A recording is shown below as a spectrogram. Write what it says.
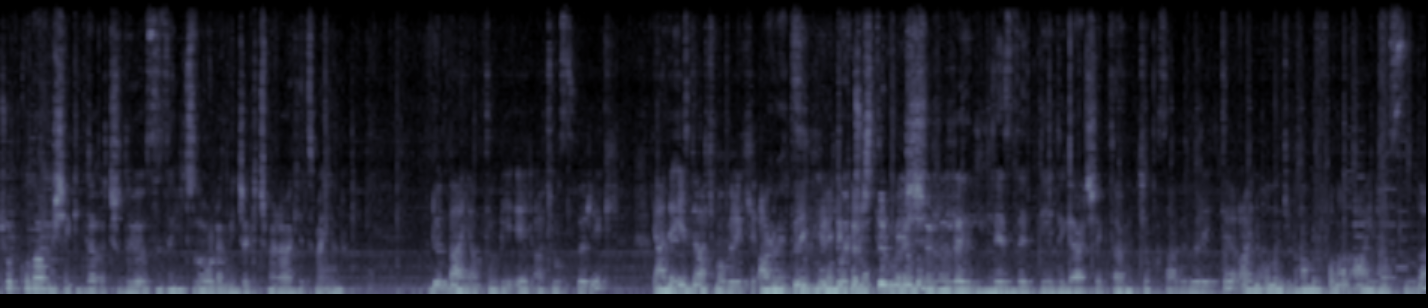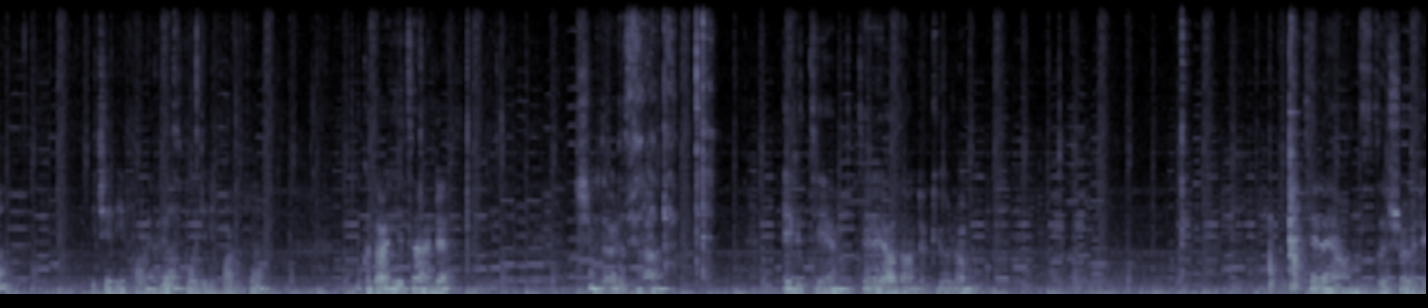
Çok kolay bir şekilde açılıyor. Sizi hiç zorlamayacak, hiç merak etmeyin. Dün ben yaptım bir el açması börek. Yani Evet. elde açma börek. Arnavut o börekleriyle karıştırmayalım. Çok aşırı lezzetliydi gerçekten. Evet, çok güzel bir börekti. Aynı onun gibi hamuru falan aynı aslında. İçeriği farklı, Evet. modeli farklı. Bu kadar yeterli. Şimdi arasına erittiğim tereyağdan döküyorum. Tereyağımızı da şöyle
